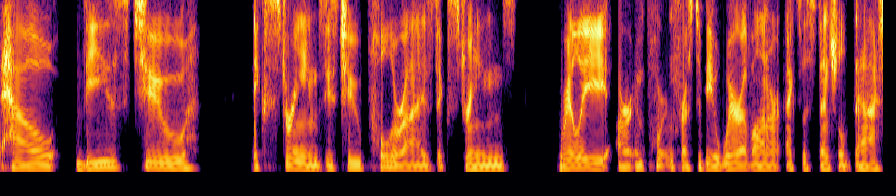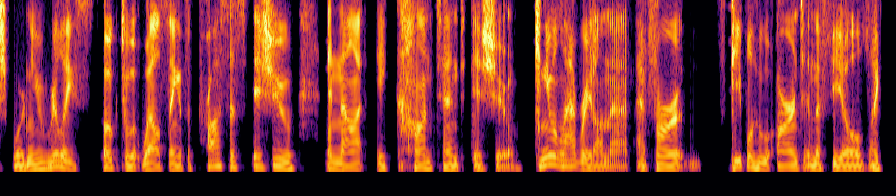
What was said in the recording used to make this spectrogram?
how these two extremes, these two polarized extremes, really are important for us to be aware of on our existential dashboard. And you really spoke to it well, saying it's a process issue and not a content issue. Can you elaborate on that uh, for people who aren't in the field? Like,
